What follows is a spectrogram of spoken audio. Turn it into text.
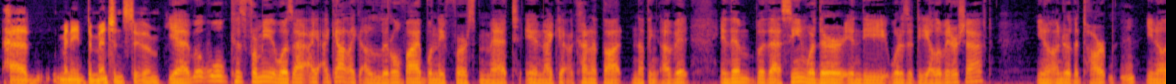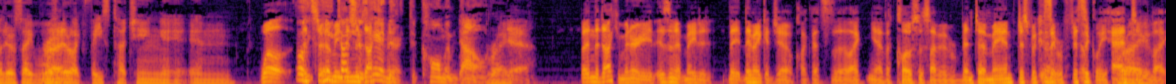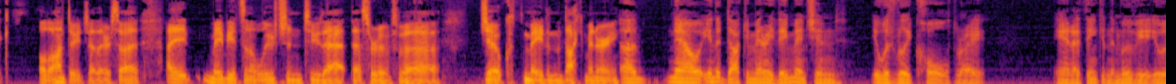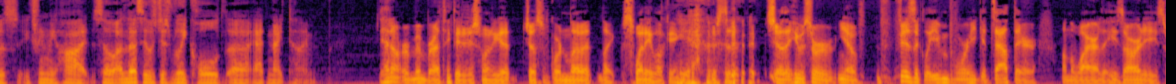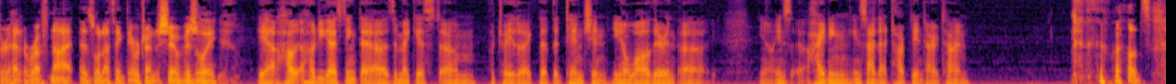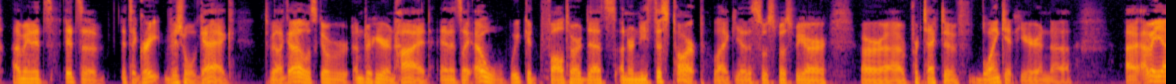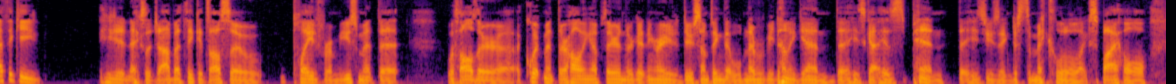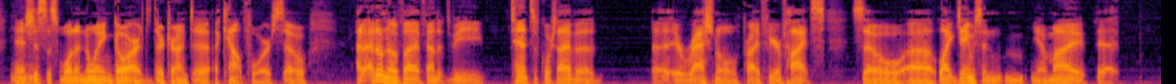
had many dimensions to them. Yeah, well, because for me it was I, I- I got like a little vibe when they first met, and I, kind of thought nothing of it, and then but that scene where they're in the what is it the elevator shaft, you know, under the tarp, mm-hmm. you know, there's like wasn't Right. there like face touching and, and Well, Well, it's, he, I mean, in touched the his hand documentary, to, to calm him down. right? yeah. But in the documentary, isn't it made a they they make a joke like that's the like you know the closest I've ever been to a man just because Yeah. they were physically had to like hold on to each other. So I, I maybe it's an allusion to that that sort of uh, joke made in the documentary. Um, now in the documentary they mentioned it was really cold, right? And I think in the movie it was extremely hot. So unless it was just really cold uh, at nighttime. I don't remember. I think they just wanted to get Joseph Gordon-Levitt like sweaty looking, Yeah. just to show that he was sort of you know physically even before he gets out there on the wire that he's already sort of had a rough night. Is what I think they were trying to show visually. Yeah. Yeah, how how do you guys think that uh, Zemeckis um, portrayed like the, the tension, you know, while they're in, uh, you know, in, hiding inside that tarp the entire time? well, it's I mean it's it's a it's a great visual gag to be like, oh, let's go over under here and hide, and it's like, oh, we could fall to our deaths underneath this tarp. Like, yeah, this was supposed to be our our uh, protective blanket here, and uh, I, I mean, I think he he did an excellent job. I think it's also played for amusement that with all their uh, equipment they're hauling up there and they're getting ready to do something that will never be done again that he's got his pin that he's using just to make a little like spy hole. And it's just this one annoying guard that they're trying to account for. So i, I don't know if i found it to be tense. Of course i have a, a irrational probably fear of heights. So uh, like jameson you know my uh,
